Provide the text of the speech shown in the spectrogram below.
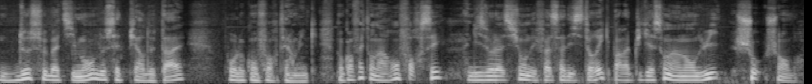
de ce bâtiment, de cette pierre de taille pour le confort thermique. Donc en fait, on a renforcé l'isolation des façades historiques par l'application d'un enduit chaud-chambre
